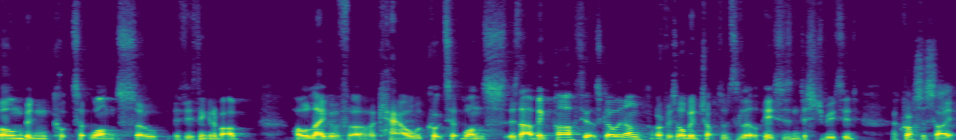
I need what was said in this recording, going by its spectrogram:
bone been cooked at once? So if you're thinking about a whole leg of, of a cow cooked at once, is that a big party that's going on? Or if it's all been chopped up into little pieces and distributed across the site,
